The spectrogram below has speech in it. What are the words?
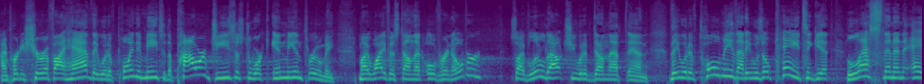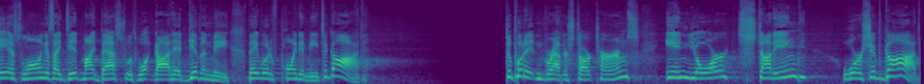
I'm pretty sure if I had, they would have pointed me to the power of Jesus to work in me and through me. My wife has done that over and over, so I've little doubt she would have done that then. They would have told me that it was okay to get less than an A as long as I did my best with what God had given me. They would have pointed me to God. To put it in rather stark terms, in your studying, worship God.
